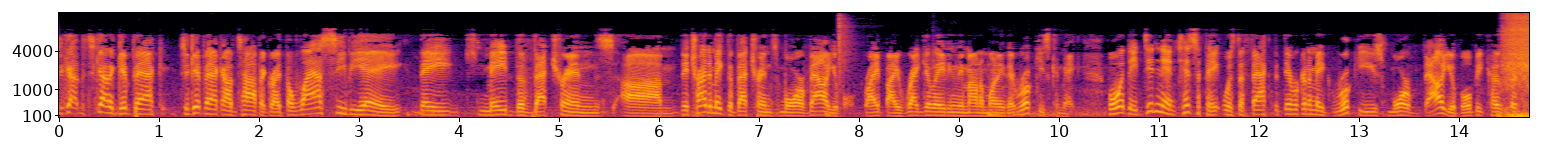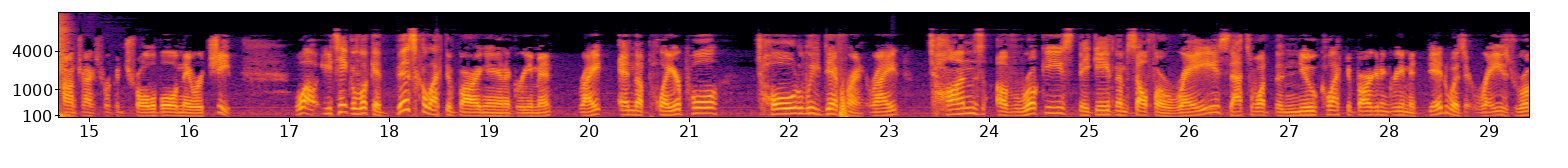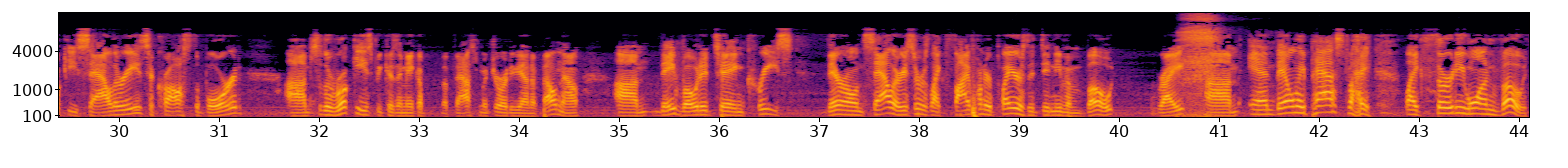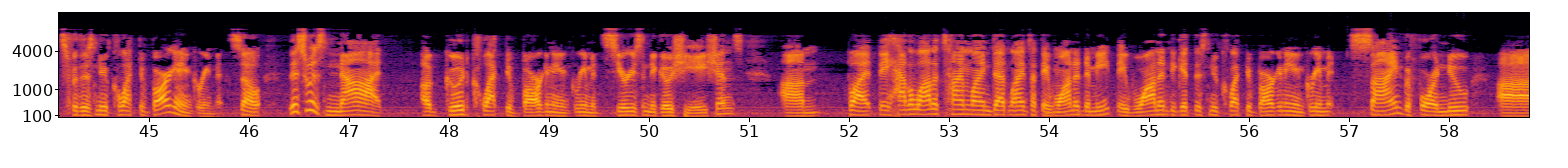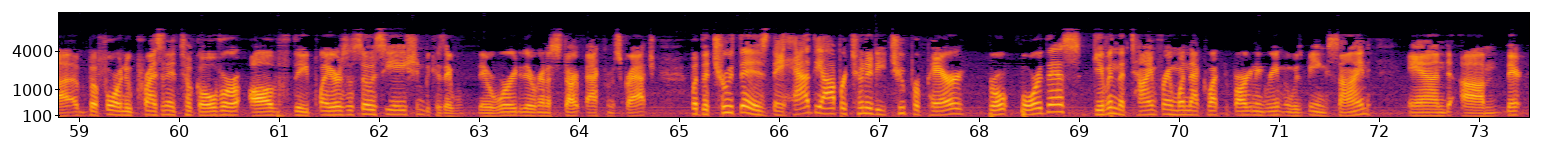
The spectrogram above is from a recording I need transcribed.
to got to got to get back to get back on topic, right? The last CBA they made the veterans um, they tried to make the veterans more valuable, right, by regulating the amount of money that rookies can make. But what they didn't anticipate was the fact that they were going to make rookies more valuable because their contracts were controllable and they were cheap. Well, you take a look at this collective bargaining agreement, right, and the player pool totally different, right? Tons of rookies. They gave themselves a raise. That's what the new collective bargaining agreement did was it raised rookie salaries across the board. Um, so the rookies, because they make up a vast majority of the NFL now, um, they voted to increase their own salaries. There was like 500 players that didn't even vote, right? Um, and they only passed by like 31 votes for this new collective bargaining agreement. So this was not a good collective bargaining agreement series of negotiations. Um, but they had a lot of timeline deadlines that they wanted to meet. They wanted to get this new collective bargaining agreement signed before a new uh, before a new president took over of the Players Association because they they were worried they were going to start back from scratch. But the truth is, they had the opportunity to prepare for, for this, given the time frame when that collective bargaining agreement was being signed, and um, they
